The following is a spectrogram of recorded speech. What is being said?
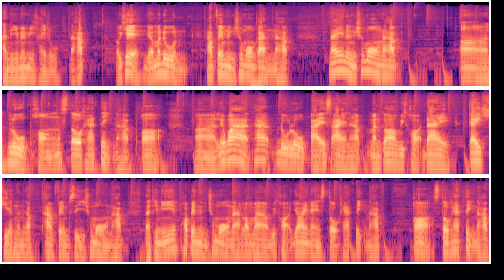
อันนี้ไม่มีใครรู้นะครับ โอเค เดี๋ยวมาดูทำเฟรม1ชั่วโมงกันนะครับ ใน 1 ชั่วโมงนะครับลูปของ stochastic นะครับ ก็เรียกว่าถ้าดูลูป RSI นะครับ มันก็วิเคราะห์ได้ ใกล้เคียงกันกับ time frame 4 ชั่วโมงนะครับ แต่ทีนี้พอเป็น 1 ชั่วโมงนะ เรามาวิเคราะห์ย่อยใน stochastic นะครับ ก็ stochastic นะครับ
